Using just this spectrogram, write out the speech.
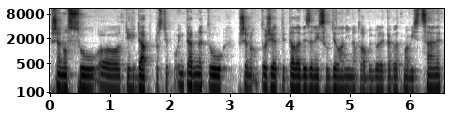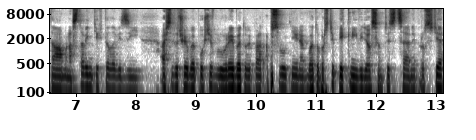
přenosu uh, těch dat prostě po internetu, to, že ty televize nejsou dělané na to, aby byly takhle tmavé scény tam, nastavení těch televizí, až si to člověk bude pouštět v Blu-ray, bude to vypadat absolutně jinak, bude to prostě pěkný, viděl jsem ty scény, prostě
